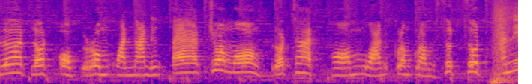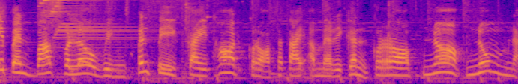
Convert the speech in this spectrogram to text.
เลิศรสอบรมควันนานถึง 8 ชั่วโมง รสชาติ หอมหวานกลมกล่อมสุดๆ อันนี้เป็นบัฟเฟ l o Wings เป็นปีกไก่ทอดกรอบสไตล์อเมริกัน กรอบนอกนุ่มใน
